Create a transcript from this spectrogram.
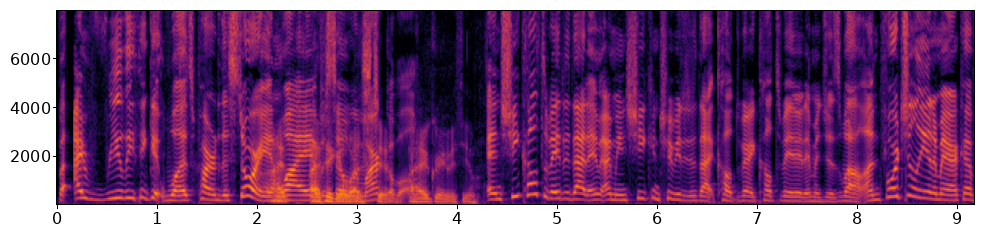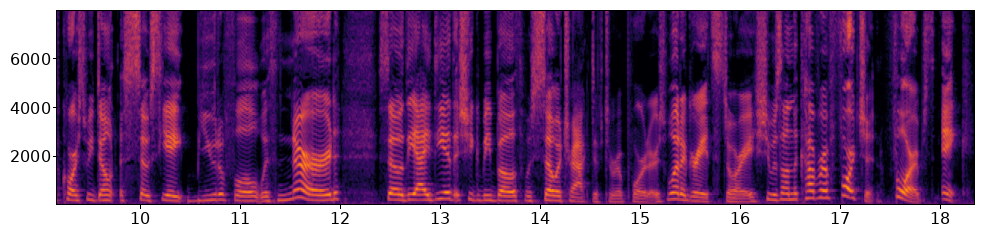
But I really think it was part of the story and I, why it I was so it was remarkable. Too. I agree with you. And she cultivated that. I mean, she contributed to that cult, very cultivated image as well. Unfortunately, in America, of course, we don't associate beautiful with nerd. So the idea that she could be both was so attractive to reporters. What a great story. She was on the cover of Fortune, Forbes, Inc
